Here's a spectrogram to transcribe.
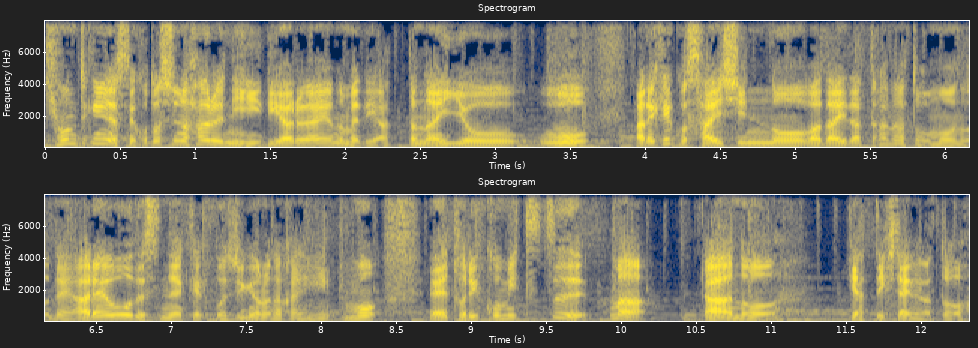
基本的にはですね、今年の春にリアルアイアの目でやった内容を、あれ結構最新の話題だったかなと思うので、あれをですね、結構授業の中にも、えー、取り込みつつ、まあ、あの、やっていきたいなと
